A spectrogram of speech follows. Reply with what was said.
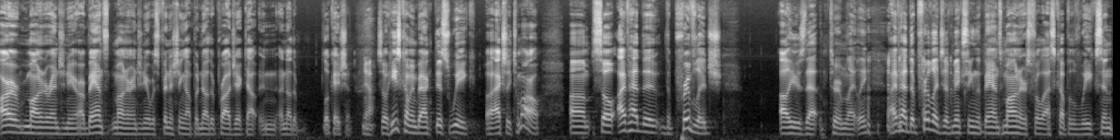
our monitor engineer, our band's monitor engineer, was finishing up another project out in another location. Yeah. So he's coming back this week, uh, actually tomorrow. Um, so I've had the the privilege. I'll use that term lightly. I've had the privilege of mixing the band's monitors for the last couple of weeks, and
